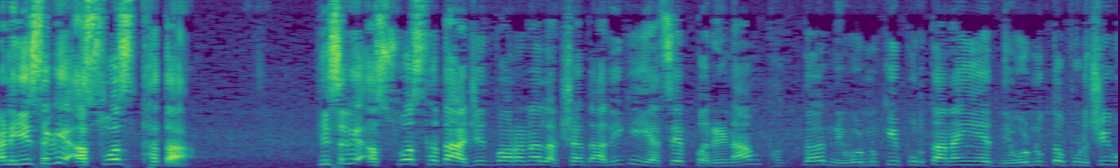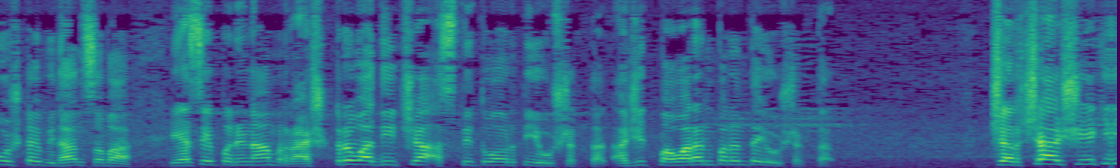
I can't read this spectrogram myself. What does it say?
आणि ही सगळी अस्वस्थता ही सगळी अस्वस्थता अजित पवारांना लक्षात आली की याचे परिणाम फक्त निवडणुकीपुरता नाही आहेत. निवडणूक तर पुढची गोष्ट आहे विधानसभा. याचे परिणाम राष्ट्रवादीच्या अस्तित्वावरती येऊ शकतात. अजित पवारांपर्यंत येऊ शकतात. चर्चा अशी आहे की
